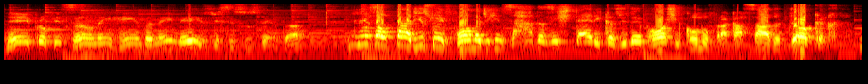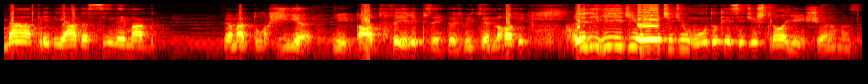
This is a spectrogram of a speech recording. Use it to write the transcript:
nem profissão, nem renda, nem meios de se sustentar. E exaltar isso em forma de risadas histéricas de deboche, como o fracassado Joker na premiada Cinematogramaturgia de Todd Phillips em 2019, ele ri diante de um mundo que se destrói em chamas.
